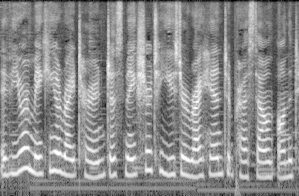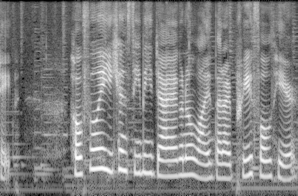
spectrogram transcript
If you are making a right turn, just make sure to use your right hand to press down on the tape. Hopefully you can see the diagonal line that I pre-fold here.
